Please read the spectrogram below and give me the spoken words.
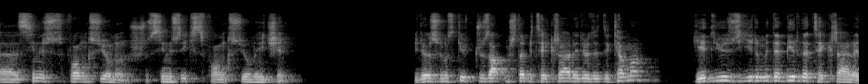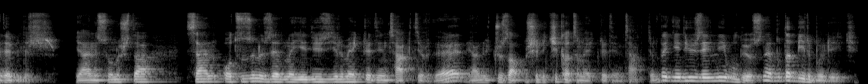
e, sinüs fonksiyonu şu sinüs x fonksiyonu için biliyorsunuz ki 360'da bir tekrar ediyor dedik ama 720'de bir de tekrar edebilir. Yani sonuçta sen 30'un üzerine 720 eklediğin takdirde yani 360'ın 2 katını eklediğin takdirde 750'yi buluyorsun. E bu da 1 bölü 2.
